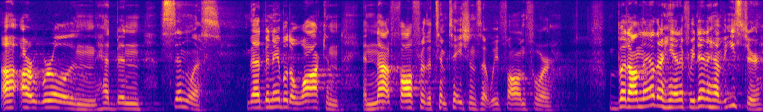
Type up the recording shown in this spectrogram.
uh, our world and had been sinless that had been able to walk and, and not fall for the temptations that we've fallen for. But on the other hand, if we didn't have Easter,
